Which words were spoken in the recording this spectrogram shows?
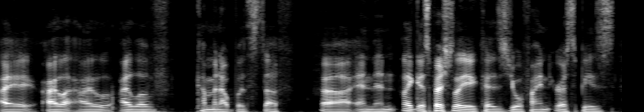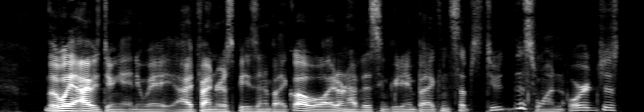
I I I I love coming up with stuff. Uh, and then like especially because you'll find recipes. The way I was doing it anyway, I'd find recipes and I'd be like, oh well, I don't have this ingredient, but I can substitute this one, or just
